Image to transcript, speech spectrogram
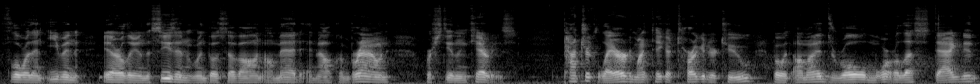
floor than even earlier in the season when both Salvon Ahmed and Malcolm Brown were stealing carries. Patrick Laird might take a target or two, but with Ahmed's role more or less stagnant,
